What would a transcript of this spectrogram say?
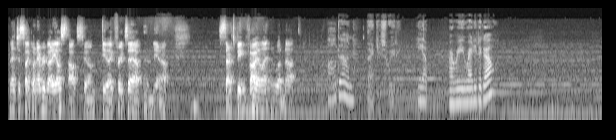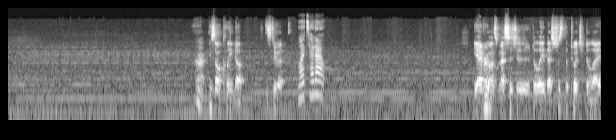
and then just like when everybody else talks to him, he like freaks out and you know starts being violent and whatnot. All done. Thank you, sweetie. Yep. Are we ready to go? All right, he's all cleaned up. Let's do it. Let's head out. Yeah, everyone's messages are delayed. That's just the Twitch delay.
